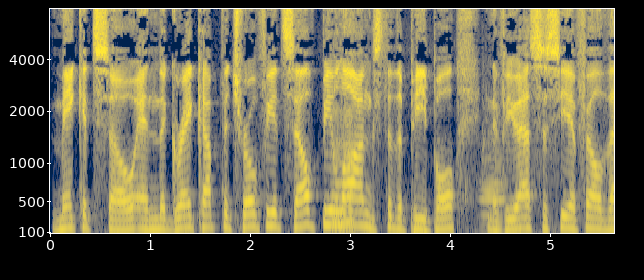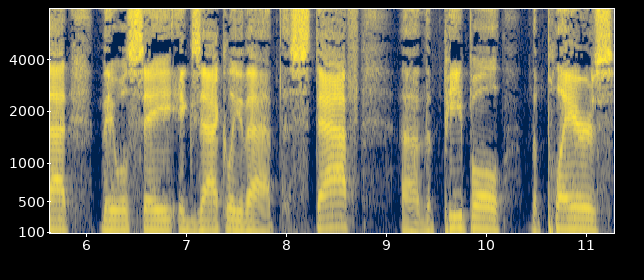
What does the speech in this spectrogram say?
make it so. And the Grey Cup, the trophy itself, belongs mm-hmm. to the people. And if you ask the CFL that, they will say exactly that. The staff, uh, the people, the players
